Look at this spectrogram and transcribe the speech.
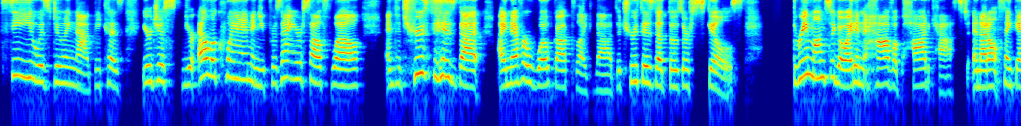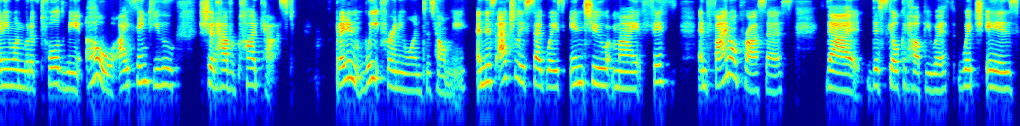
see you as doing that because you're just you're eloquent and you present yourself well. And the truth is that i never woke up like that. The truth is that those are skills three months ago i didn't have a podcast and i don't think anyone would have told me oh i think you should have a podcast but i didn't wait for anyone to tell me and this actually segues into my fifth and final process that this skill could help you with, which is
